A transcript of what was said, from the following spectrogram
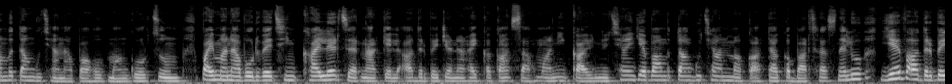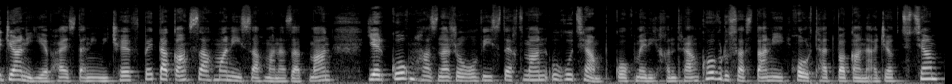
անվտանգության ապահովման գործում։ Պայմանավորվեցին քայլեր ձեռնարկել ադրբեջանահայկական սահմանի կայունության եւ անվտանգության մակարդակը բարձրացնելու եւ Ադրբեջանի եւ Հայաստանի միջև պետական սահմանի սահմանազատման երկկողմ հանձնաժողովի ստեղծման ուղղությամբ կողմերի խնդրանքով Ռուսաստանի խորհրդատվական աջակցությամբ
